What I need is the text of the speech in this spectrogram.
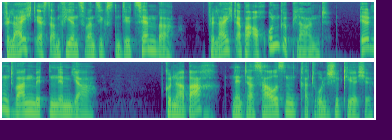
Vielleicht erst am 24. Dezember, vielleicht aber auch ungeplant, irgendwann mitten im Jahr. Gunnar Bach, Nentershausen, Katholische Kirche.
